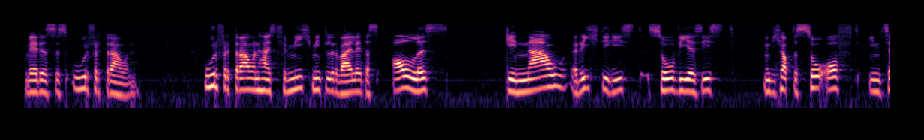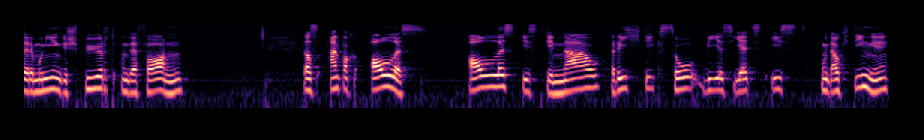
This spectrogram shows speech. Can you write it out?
wäre es das Urvertrauen. Urvertrauen heißt für mich mittlerweile, dass alles genau richtig ist, so wie es ist. Und ich habe das so oft in Zeremonien gespürt und erfahren, dass einfach alles alles ist genau richtig so, wie es jetzt ist. Und auch Dinge,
